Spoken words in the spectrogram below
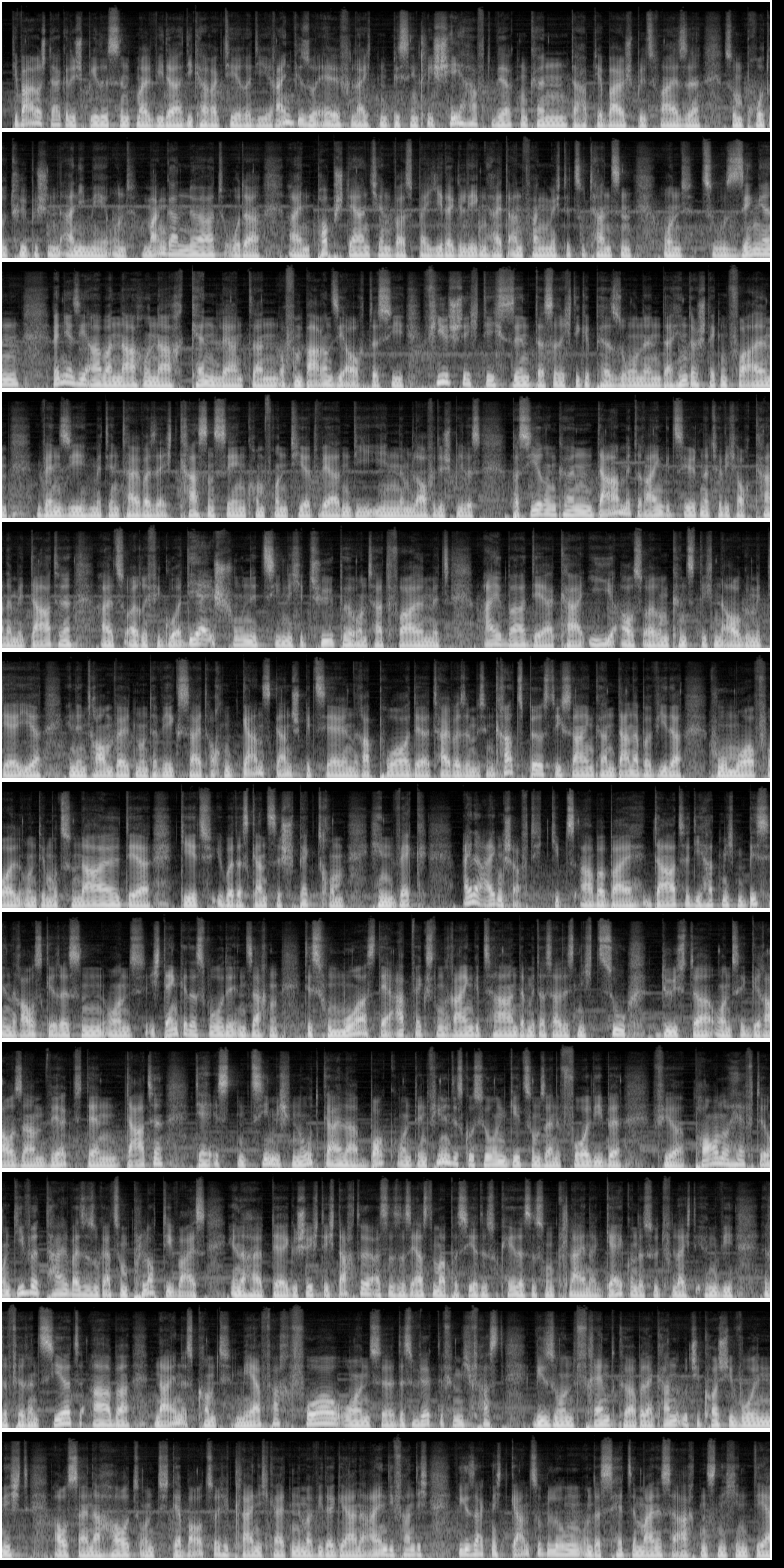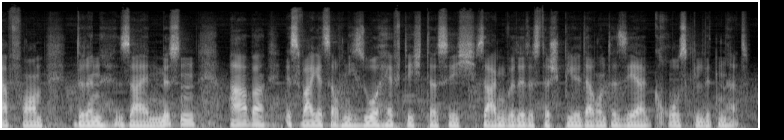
Die wahre Stärke des Spieles sind mal wieder die Charaktere, die rein visuell vielleicht ein bisschen klischeehaft wirken können. Da habt ihr beispielsweise so einen prototypischen Anime- und Manga-Nerd oder ein Popsternchen, was bei jeder Gelegenheit anfangen möchte zu tanzen und zu singen. Wenn ihr sie aber nach und nach kennenlernt, dann offenbaren sie auch, dass sie vielschichtig sind, dass richtige Personen dahinter stecken, vor allem wenn sie mit den teilweise echt krassen Szenen konfrontiert werden, die ihnen im Laufe des Spieles passieren können. Damit reingezählt spielt natürlich auch Kana Medate als eure Figur. Der ist schon eine ziemliche Type und hat vor allem mit Aiba, der KI aus eurem künstlichen Auge, mit der ihr in den Traumwelten unterwegs seid, auch einen ganz, ganz speziellen Rapport, der teilweise ein bisschen kratzbürstig sein kann, dann aber wieder humorvoll und emotional. Der geht über das ganze Spektrum hinweg. Eine Eigenschaft gibt es aber bei Date, die hat mich ein bisschen rausgerissen und ich denke, das wurde in Sachen des Humors, der Abwechslung reingetan, damit das alles nicht zu düster und grausam wirkt. Denn Date, der ist ein ziemlich notgeiler Bock und in vielen Diskussionen geht es um seine Vorliebe für Pornohefte und die wird teilweise sogar zum Plot-Device innerhalb der Geschichte. Ich dachte, als das das erste Mal passiert ist, okay, das ist so ein kleiner Gag und das wird vielleicht irgendwie referenziert, aber nein, es kommt mehrfach vor und äh, das wirkte für mich fast wie so ein Fremdkörper. Dann kann Uchikoshi wohl nicht aus seiner Haut und der baut solche Kleinigkeiten immer wieder gerne ein. Die fand ich, wie gesagt, nicht ganz so gelungen und das hätte meines Erachtens nicht in der Form drin sein müssen. Aber es war jetzt auch nicht so heftig, dass ich sagen würde, dass das Spiel darunter sehr groß gelitten hat.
